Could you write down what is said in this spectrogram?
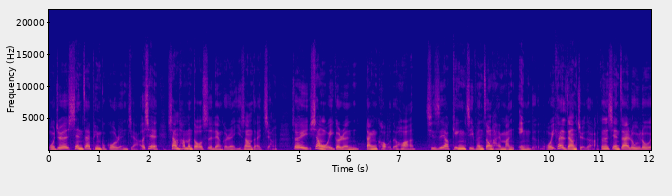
我觉得现在拼不过人家，而且像他们都是两个人以上在讲，所以像我一个人单口的话，其实要盯几分钟还蛮硬的。我一开始这样觉得啦，但是现在录一录，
